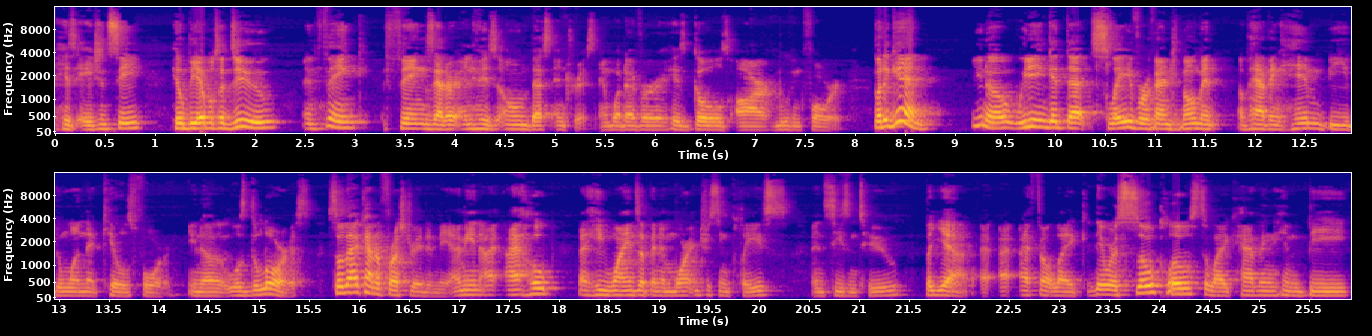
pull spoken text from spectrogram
his agency, he'll be able to do and think things that are in his own best interest and whatever his goals are moving forward. But again, you know, we didn't get that slave revenge moment of having him be the one that kills Ford. You know, it was Dolores. So that kind of frustrated me. I mean, I, I hope that he winds up in a more interesting place in season two. But yeah, I, I felt like they were so close to like having him be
